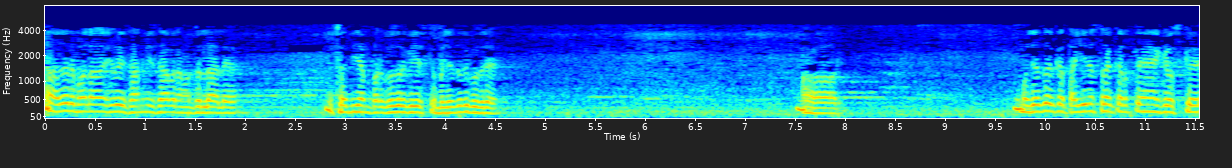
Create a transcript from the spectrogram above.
حضرت مولانا شبی خانوی صاحب رحمۃ اللہ علیہ صدی ہم پر گزر گئی، اس کے مجدد گزرے۔ اور مجدد کا تعین اس طرح کرتے ہیں کہ اس کے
